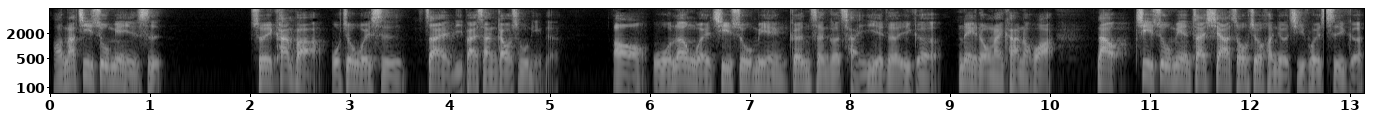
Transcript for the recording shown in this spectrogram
好，那技术面也是，所以看法我就维持在礼拜三告诉你的。哦，我认为技术面跟整个产业的一个内容来看的话，那技术面在下周就很有机会是一个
